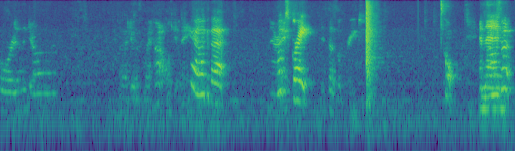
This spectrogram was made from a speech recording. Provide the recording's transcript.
Pour in the jar. What do I do with my? Oh, look at me. Yeah, look at that. All Looks right. great. It does look great. Cool. And then it.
